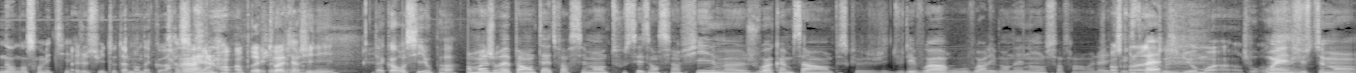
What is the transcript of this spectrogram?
dans, dans son métier. Je suis totalement d'accord, personnellement. Après, Et toi, Virginie? D'accord aussi ou pas? Alors Moi, j'aurais pas en tête forcément tous ces anciens films. euh, Je vois comme ça, hein, parce que j'ai dû les voir ou voir les bandes annonces. Enfin voilà, Je pense qu'on en a tous vu au moins. hein, je pense. Ouais, Oui. justement.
